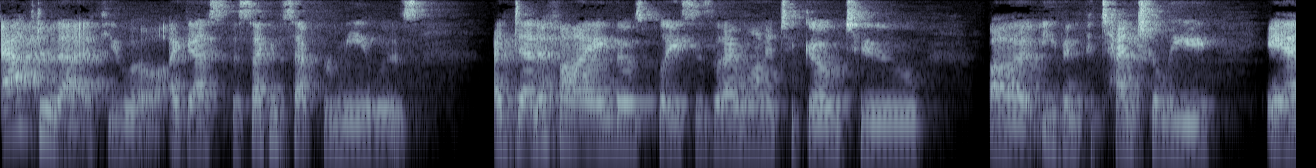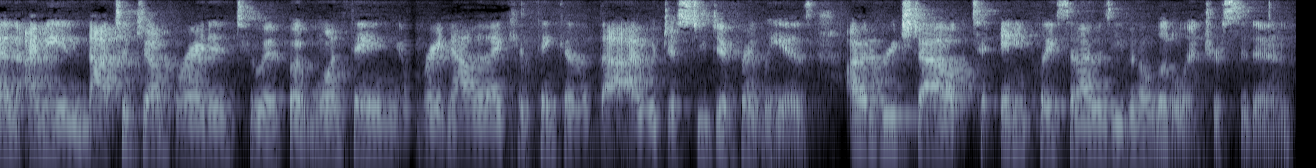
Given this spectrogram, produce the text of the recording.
after that if you will i guess the second step for me was identifying those places that i wanted to go to uh, even potentially. And i mean not to jump right into it but one thing right now that i can think of that i would just do differently is i would have reached out to any place that i was even a little interested in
